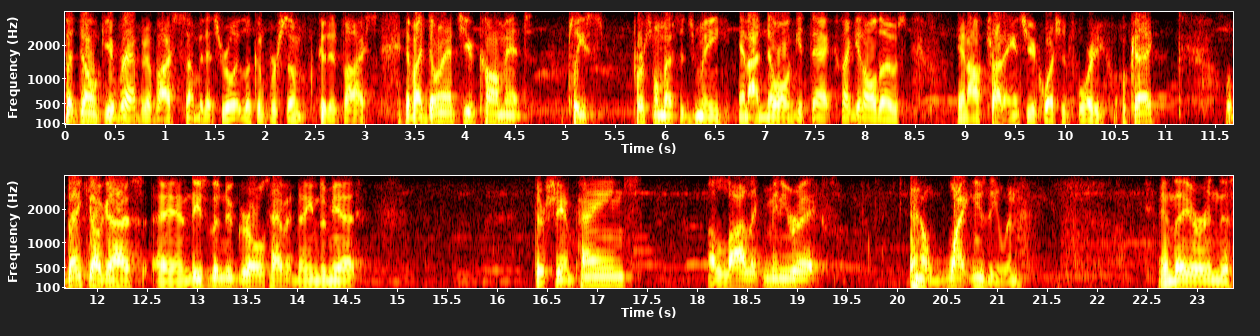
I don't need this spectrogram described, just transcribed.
but don't give rabbit advice to somebody that's really looking for some good advice. If I don't answer your comment, please personal message me, and I know I'll get that because I get all those, and I'll try to answer your question for you. Okay? Well, thank y'all guys, and these are the new girls. Haven't named them yet. They're champagnes, a lilac mini rex, and a white New Zealand. And they are in this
